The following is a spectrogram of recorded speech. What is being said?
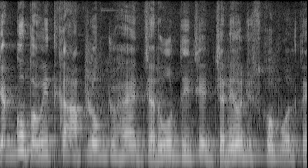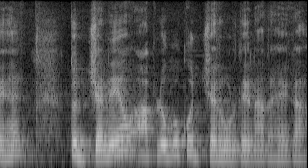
यज्ञोपवीत का आप लोग जो है ज़रूर दीजिए, जनेऊ जिसको बोलते हैं। तो जनेऊ आप लोगों को ज़रूर देना रहेगा।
